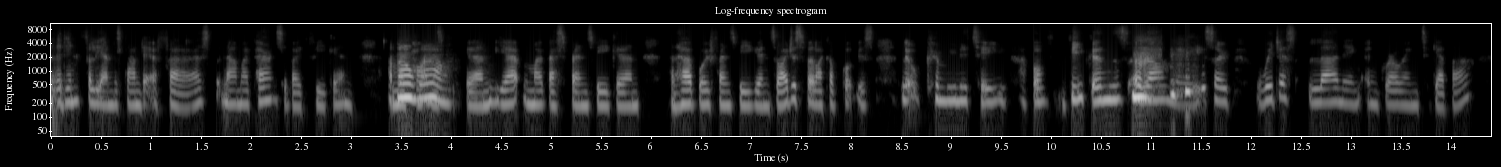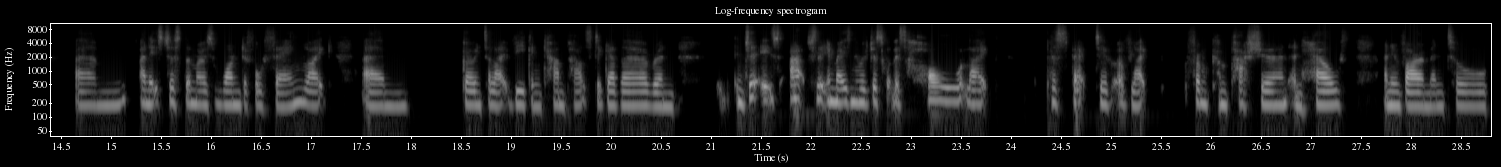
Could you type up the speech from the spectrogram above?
they didn't fully understand it at first, but now my parents are both vegan, and my Oh, partner's wow. vegan. Yep, and my best friend's vegan, and her boyfriend's vegan. So I just feel like I've got this little community of vegans around me. So we're just learning and growing together um and it's just the most wonderful thing like um going to like vegan campouts together and it's absolutely amazing we've just got this whole like perspective of like from compassion and health and environmental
